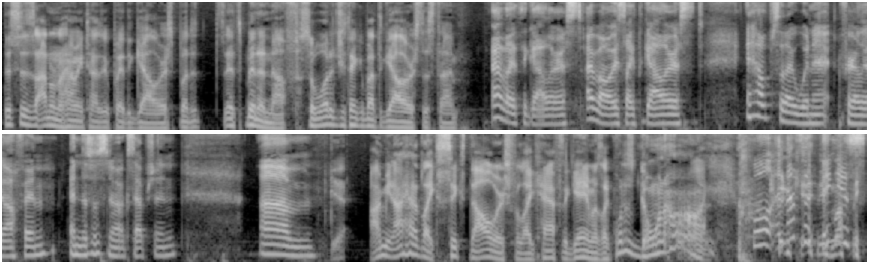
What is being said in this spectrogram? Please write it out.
this is I don't know how many times we played the Gallerist, but it's it's been enough. So what did you think about the Gallerist this time? I like the Gallerist. I've always liked the Gallerist. It helps that I win it fairly often, and this was no exception. Um, Yeah. I mean, I had like six dollars for like half the game. I was like, "What is going on?" Well, and that's the thing is,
